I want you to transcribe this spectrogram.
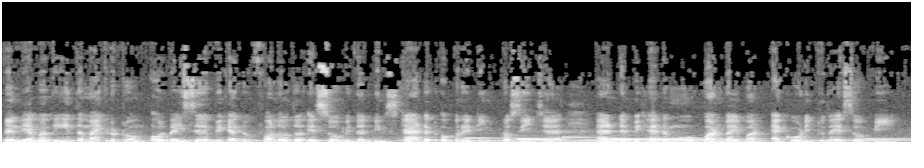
When we are working in the microtome, always uh, we had to follow the SOP that means standard operating procedure and we had to move one by one according to the SOP.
